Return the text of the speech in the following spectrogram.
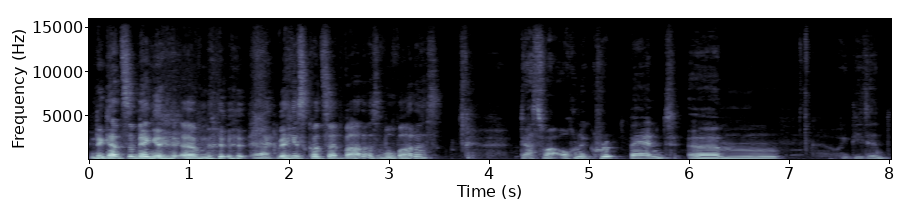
eine ganze Menge. Ähm, ja. Welches Konzert war das? Wo war das? Das war auch eine Crypt-Band. Ähm, die sind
